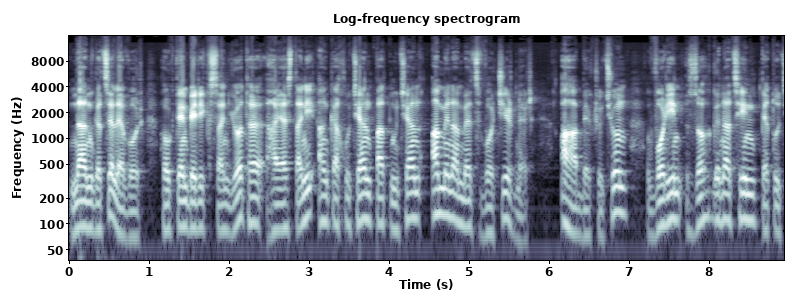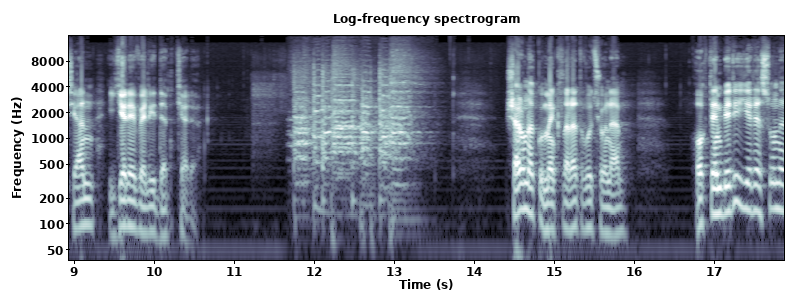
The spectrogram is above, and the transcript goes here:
Նա ընդգծել է, որ հոկտեմբերի 27-ը Հայաստանի անկախության պատմության ամենամեծ ոչիրն էր, ահաբեկչություն, որին զոհ գնացին պետության երևելի դեպքերը։ Շարունակում ենք լրատվությունը։ Հոկտեմբերի 30-ը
